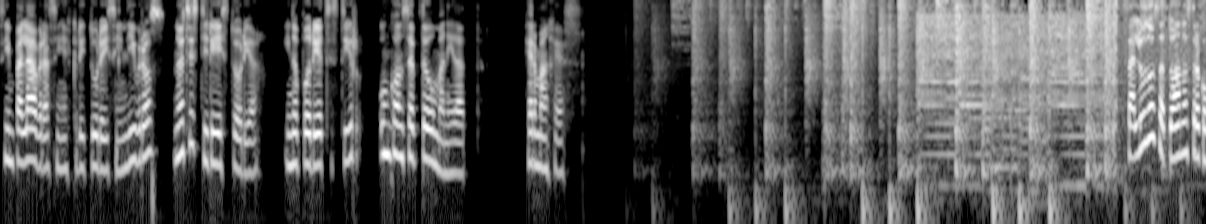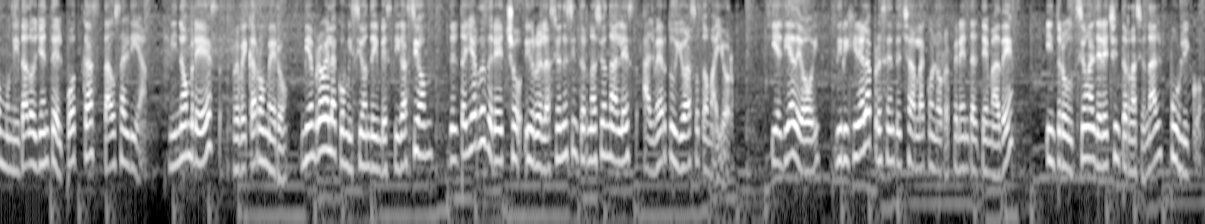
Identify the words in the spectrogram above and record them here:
Sin palabras, sin escritura y sin libros, no existiría historia y no podría existir un concepto de humanidad. Germán. Saludos a toda nuestra comunidad oyente del podcast Taos al Día. Mi nombre es Rebeca Romero, miembro de la Comisión de Investigación del Taller de Derecho y Relaciones Internacionales Alberto Ulloa Sotomayor y el día de hoy dirigiré la presente charla con lo referente al tema de Introducción al Derecho Internacional Público.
